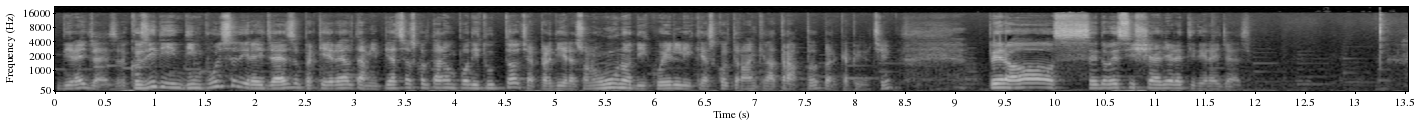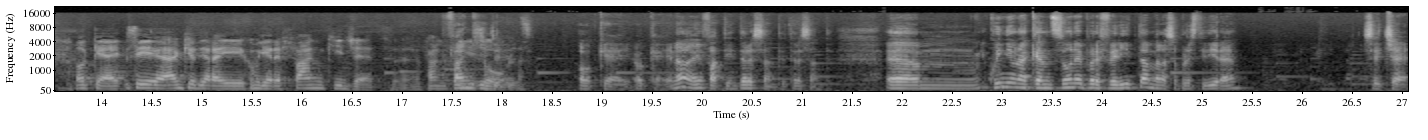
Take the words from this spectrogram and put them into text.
Direi jazz. Così di, di, impulso direi jazz perché in realtà mi piace ascoltare un po' di tutto, cioè per dire sono uno di quelli che ascoltano anche la trap, per capirci. Però se dovessi scegliere ti direi jazz. Ok, sì, anche io direi, come dire, funky jazz, funky, funky soul. Jazz. Ok, ok. No, infatti interessante, interessante. Um, quindi una canzone preferita me la sapresti dire? Se c'è.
